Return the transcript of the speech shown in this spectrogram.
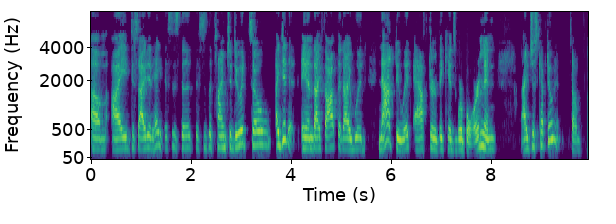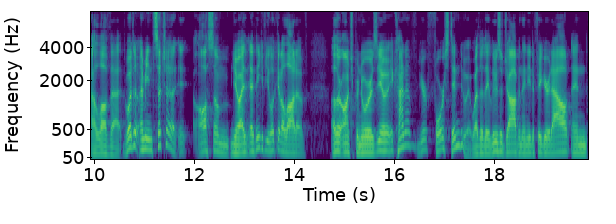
um, I decided, hey, this is the this is the time to do it. So I did it, and I thought that I would not do it after the kids were born, and I just kept doing it. So I love that. What I mean, such a awesome. You know, I, I think if you look at a lot of other entrepreneurs, you know, it kind of you're forced into it, whether they lose a job and they need to figure it out and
